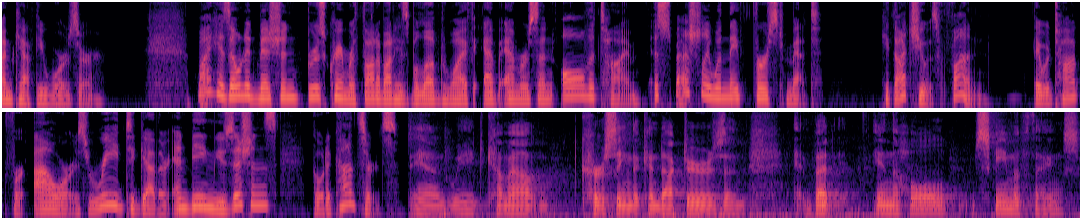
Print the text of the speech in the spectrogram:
I'm Cathy Wurzer. By his own admission, Bruce Kramer thought about his beloved wife, Ev Emerson, all the time, especially when they first met. He thought she was fun. They would talk for hours, read together, and being musicians, go to concerts. And we'd come out cursing the conductors, and but in the whole scheme of things,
